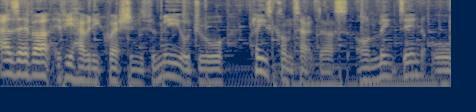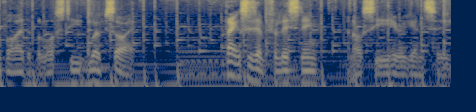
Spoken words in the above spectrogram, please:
As ever, if you have any questions for me or Dror, please contact us on LinkedIn or via the Velocity website. Thanks as ever for listening, and I'll see you here again soon.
